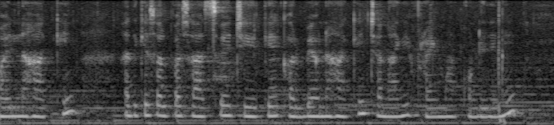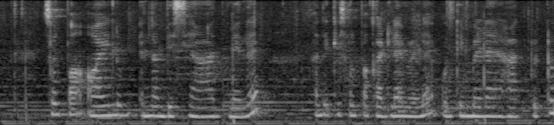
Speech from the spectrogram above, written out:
ಆಯಿಲ್ನ ಹಾಕಿ, ಅದಕ್ಕೆ ಸ್ವಲ್ಪ ಸಾಸಿವೆ, ಜೀರಿಗೆ, ಕರಿಬೇವನ್ನ ಹಾಕಿ ಚೆನ್ನಾಗಿ ಫ್ರೈ ಮಾಡ್ಕೊಂಡಿದ್ದೀನಿ. ಸ್ವಲ್ಪ ಆಯಿಲು ಎಲ್ಲ ಬಿಸಿ ಆದಮೇಲೆ ಅದಕ್ಕೆ ಸ್ವಲ್ಪ ಕಡಲೆಬೇಳೆ, ಉದ್ದಿನಬೇಳೆ ಹಾಕಿಬಿಟ್ಟು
